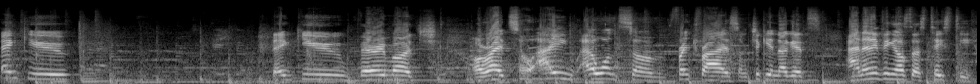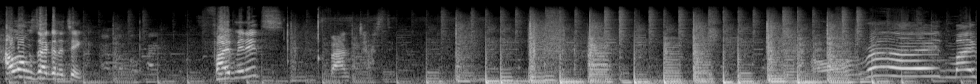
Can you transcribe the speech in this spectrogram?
Thank you. Thank you very much. All right, so I, I want some french fries, some chicken nuggets, and anything else that's tasty. How long is that gonna take? Five minutes? Fantastic. All right, my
